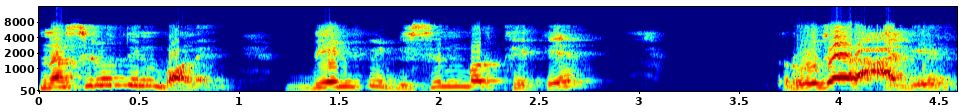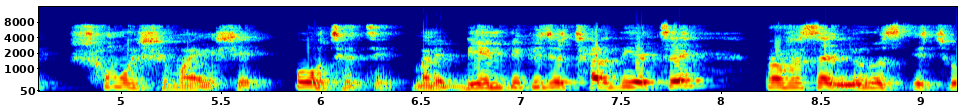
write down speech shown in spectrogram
নাসিরুদ্দিন বলেন, বিএনপি ডিসেম্বর থেকে রোজার আগের সময়সীমায় এসে পৌঁছেছে। মানে বিএনপি কিছু ছাড় দিয়েছে, প্রফেসর ইউনুস কিছু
